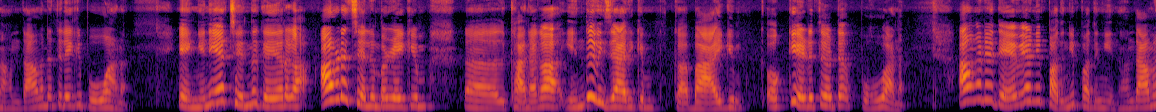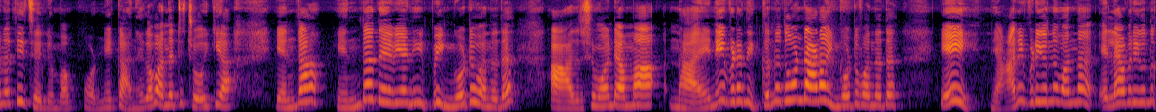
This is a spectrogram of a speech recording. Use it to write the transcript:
നന്ദാവനത്തിലേക്ക് പോവാണ്. എങ്ങനെയാ ചെന്ന് കയറുക? അവിടെ ചെല്ലുമ്പോഴേക്കും കനക എന്ത് വിചാരിക്കും? ബാഗും ഒക്കെ എടുത്തിട്ട് പോവാണ്. അങ്ങനെ ദേവയാനി പതുങ്ങി പതുങ്ങി നന്ദാവനത്തിൽ ചെല്ലുമ്പം ഉടനെ കനക വന്നിട്ട് ചോദിക്കുക എന്താ എന്താ ദേവയാനി ഇപ്പം ഇങ്ങോട്ട് വന്നത്? ആദർശമോന്റെ അമ്മ നയനെ ഇവിടെ നിൽക്കുന്നത് കൊണ്ടാണോ ഇങ്ങോട്ട് വന്നത്? ഏയ് ഞാനിവിടെയൊന്ന് വന്ന് എല്ലാവരെയും ഒന്ന്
